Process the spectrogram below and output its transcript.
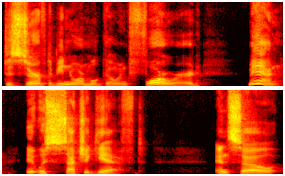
deserved to be normal going forward. Man, it was such a gift. And so,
